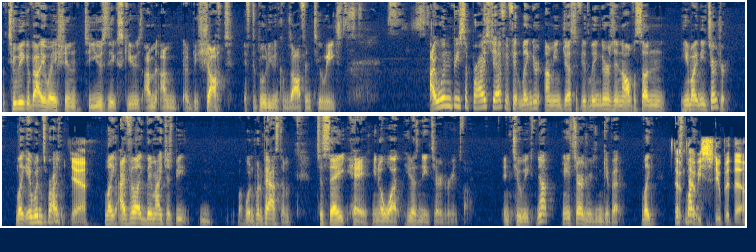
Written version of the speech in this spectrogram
a two week evaluation to use the excuse. I'm, I'm, I'd be shocked if the boot even comes off in two weeks. I wouldn't be surprised, Jeff, if it lingers. I mean, Jess, if it lingers and all of a sudden he might need surgery. Like, it wouldn't surprise me. Yeah. Like, I feel like they might just be, I wouldn't put it past him to say, hey, you know what? He doesn't need surgery. It's fine in two weeks. Nope, he needs surgery. He didn't get better. Like that would be stupid, though.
